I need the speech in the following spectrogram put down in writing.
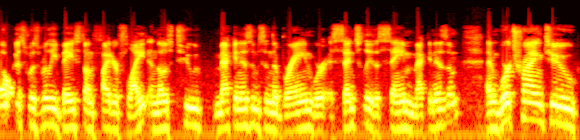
focus was really based on fight or flight, and those two mechanisms in the brain were essentially the same mechanism, and we're trying to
